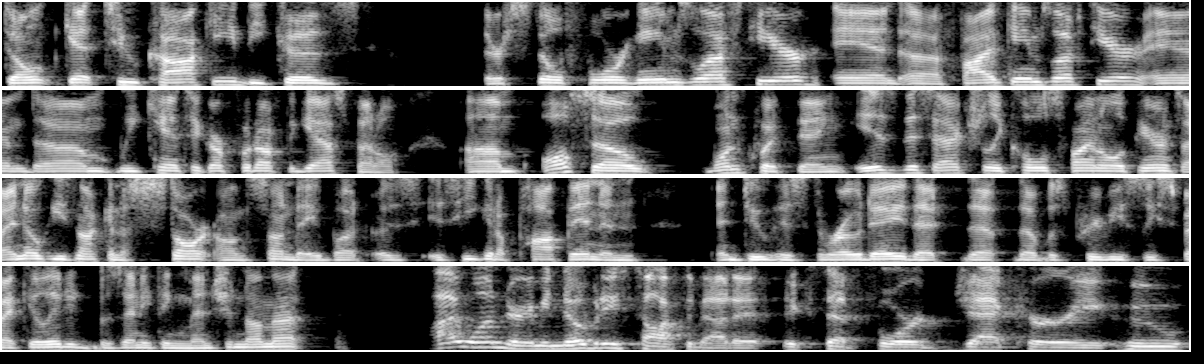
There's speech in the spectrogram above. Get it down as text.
Don't get too cocky because there's still four games left here and uh, five games left here, and um, we can't take our foot off the gas pedal. Um, also, one quick thing: is this actually Cole's final appearance? I know he's not going to start on Sunday, but is is he going to pop in and and do his throw day that that that was previously speculated? Was anything mentioned on that? I wonder. I mean, nobody's talked about it except for Jack Curry, who,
